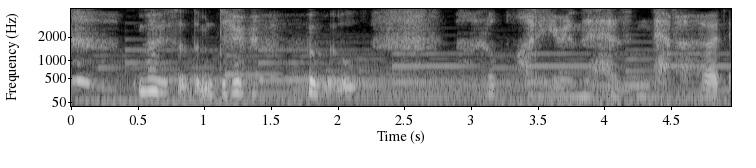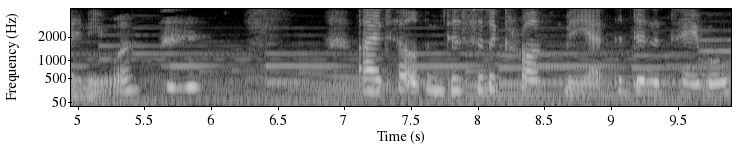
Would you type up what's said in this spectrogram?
most of them do. a little, a little blood here and there has never hurt anyone. I tell them to sit across me at the dinner table,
